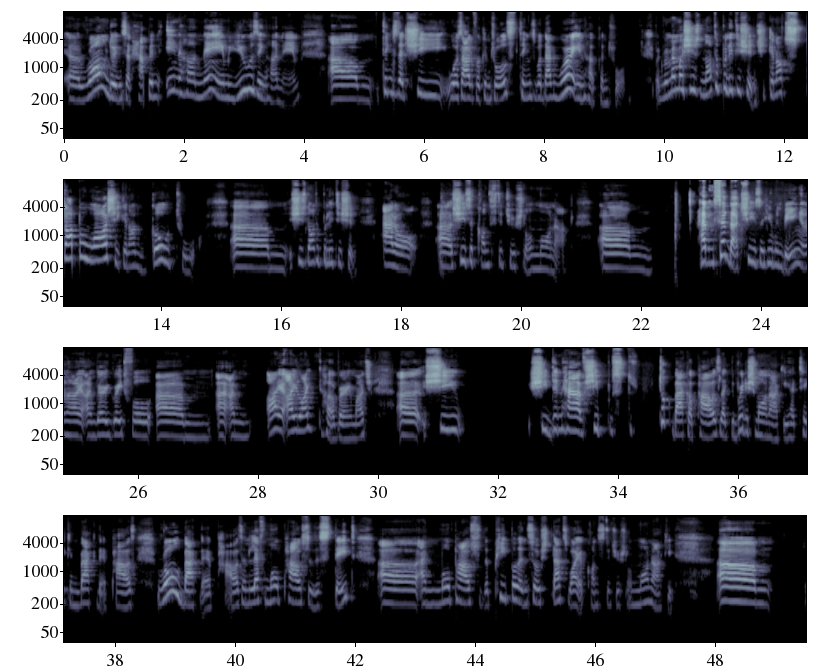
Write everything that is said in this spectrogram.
uh, wrongdoings that happened in her name, using her name, um, things that she was out of her control, things that were in her control. But remember, she's not a politician. She cannot stop a war. She cannot go to war. Um, she's not a politician at all. Uh, she's a constitutional monarch. Um, having said that, she's a human being, and I, I'm very grateful. Um, I, I'm I, I liked her very much. Uh, she she didn't have she st- took back her powers like the British monarchy had taken back their powers, rolled back their powers, and left more powers to the state uh, and more powers to the people, and so that's why a constitutional monarchy. Um,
